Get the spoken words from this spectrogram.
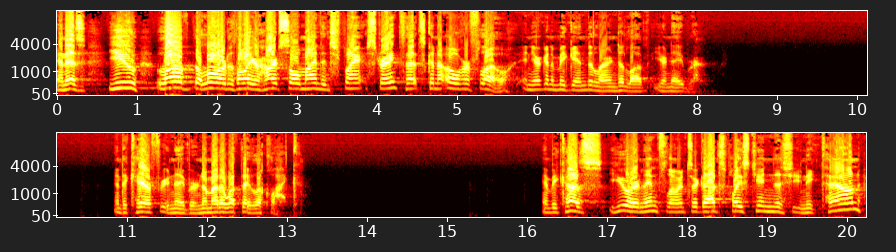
And as you love the Lord with all your heart, soul, mind, and strength, that's going to overflow, and you're going to begin to learn to love your neighbor and to care for your neighbor, no matter what they look like. And because you are an influencer, God's placed you in this unique town,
